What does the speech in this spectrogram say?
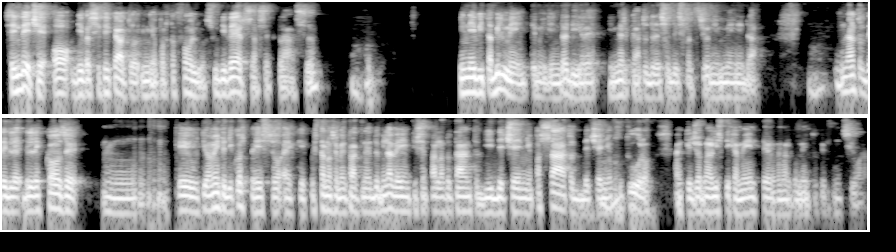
Se invece ho diversificato il mio portafoglio su diverse asset class, inevitabilmente, mi viene da dire, il mercato delle soddisfazioni me ne dà. Un'altra delle, delle cose mh, che ultimamente dico spesso è che quest'anno siamo entrati nel 2020, si è parlato tanto di decennio passato, di decennio futuro, anche giornalisticamente è un argomento che funziona.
